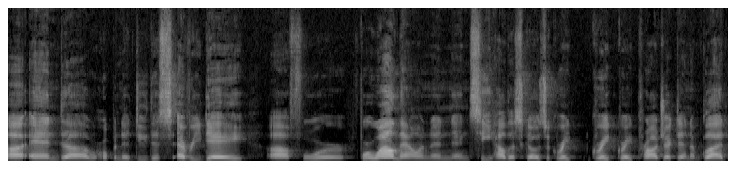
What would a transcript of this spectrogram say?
Uh, and uh, we're hoping to do this every day uh, for for a while now and, and, and see how this goes. A great, great, great project, and I'm glad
